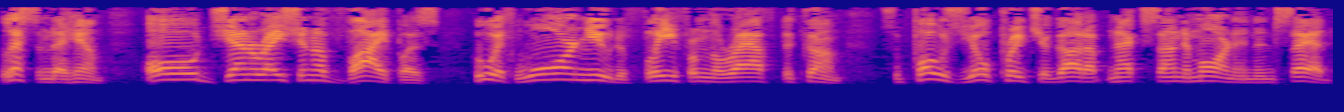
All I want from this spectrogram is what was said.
Listen to him. O generation of vipers, who hath warned you to flee from the wrath to come? Suppose your preacher got up next Sunday morning and said,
